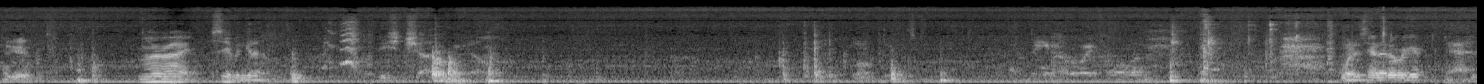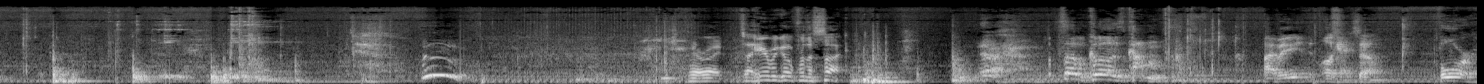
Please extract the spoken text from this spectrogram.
Thank you. All right, see if we can get a decent shot. Here we go. Want to just hand that over here? Yeah. All right, so here we go for the suck. So close, cotton. All right, but okay, so four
